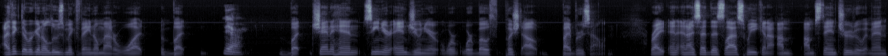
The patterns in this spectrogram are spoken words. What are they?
I think they were going to lose McVay no matter what. But Yeah. but Shanahan, senior and junior, were, were both pushed out by Bruce Allen, right? And and I said this last week, and I, I'm I'm staying true to it, man.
